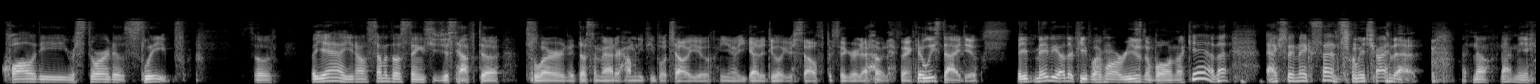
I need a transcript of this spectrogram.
quality restorative sleep. So but yeah, you know, some of those things you just have to to learn. It doesn't matter how many people tell you. You know, you got to do it yourself to figure it out. I think at least I do. Maybe other people are more reasonable and like, yeah, that actually makes sense. Let me try that. But no, not me.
